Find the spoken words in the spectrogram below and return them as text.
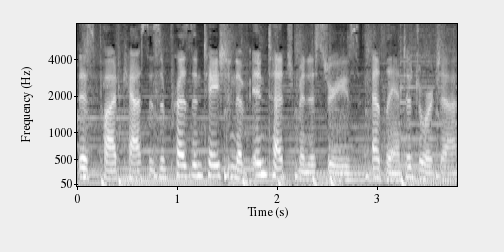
This podcast is a presentation of In Touch Ministries, Atlanta, Georgia.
